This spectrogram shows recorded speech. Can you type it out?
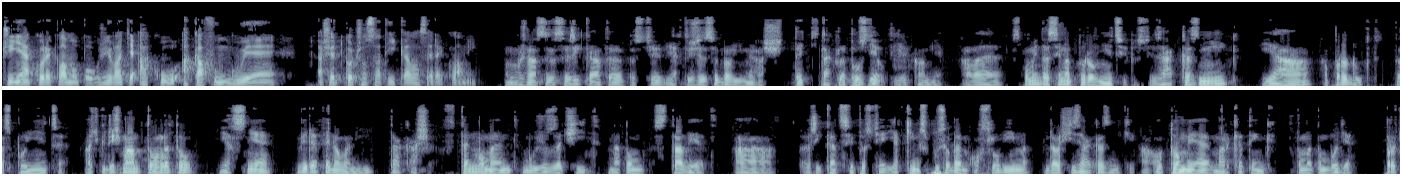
či nejakú reklamu používate, akú, aká funguje a všetko, čo sa týka zase reklamy. Možná si zase říkáte, prostě, jak to, že se bavíme až teď takhle pozdě o té reklamě. Ale vzpomněte si na tu rovnici. Prostě zákazník, já a produkt, ta spojnice. Až když mám tohleto jasně vydefinovaný, tak až v ten moment můžu začít na tom stavět a říkat si prostě, jakým způsobem oslovím další zákazníky. A o tom je marketing v tomto bodě. Proč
